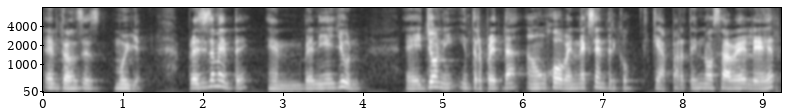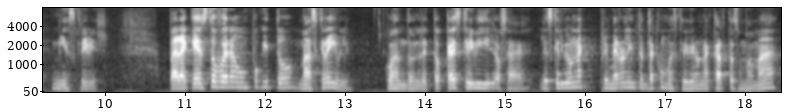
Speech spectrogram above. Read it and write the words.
Entonces, muy bien. Precisamente en Benny y June, eh, Johnny interpreta a un joven excéntrico que aparte no sabe leer ni escribir. Para que esto fuera un poquito más creíble, cuando le toca escribir, o sea, le escribe una, primero le intenta como escribir una carta a su mamá,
